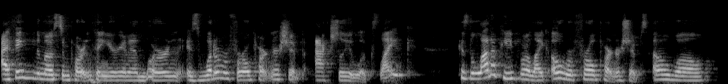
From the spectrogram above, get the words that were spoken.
I think the most important thing you're going to learn is what a referral partnership actually looks like. Because a lot of people are like, "Oh, referral partnerships. Oh, well,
